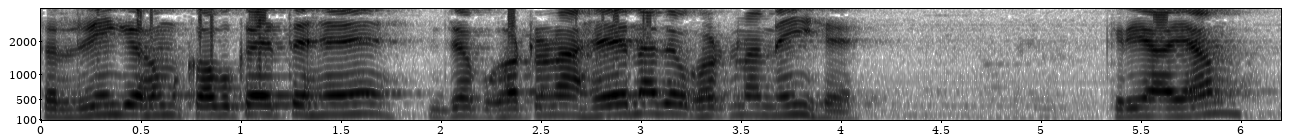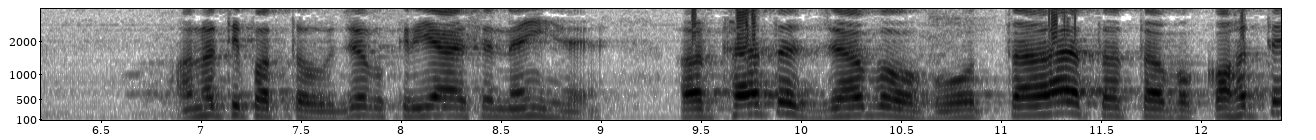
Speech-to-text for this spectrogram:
तो लिंग हम कब कहते हैं? जब घटना है ना जब घटना नहीं है? क्रियायाम अनतिपत्तो। जब क्रिया ऐसे नहीं है, अर्थात जब होता तो तब कहते।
